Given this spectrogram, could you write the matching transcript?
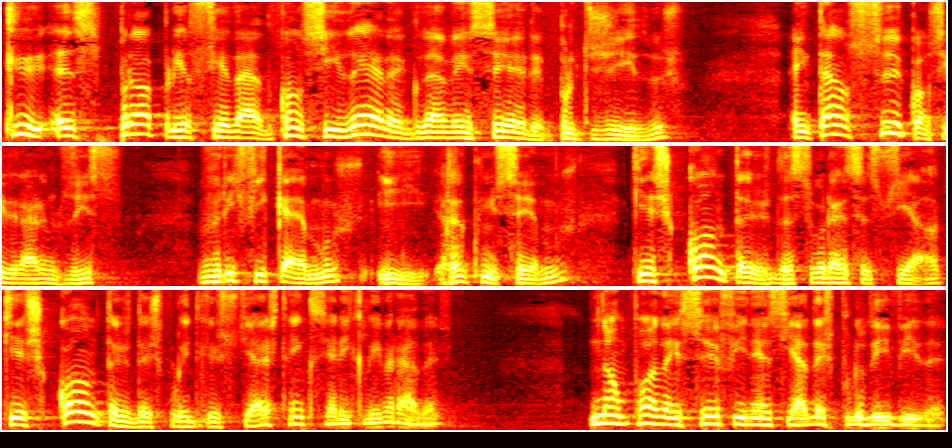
que a própria sociedade considera que devem ser protegidos, então, se considerarmos isso, verificamos e reconhecemos que as contas da segurança social, que as contas das políticas sociais têm que ser equilibradas. Não podem ser financiadas por dívida.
